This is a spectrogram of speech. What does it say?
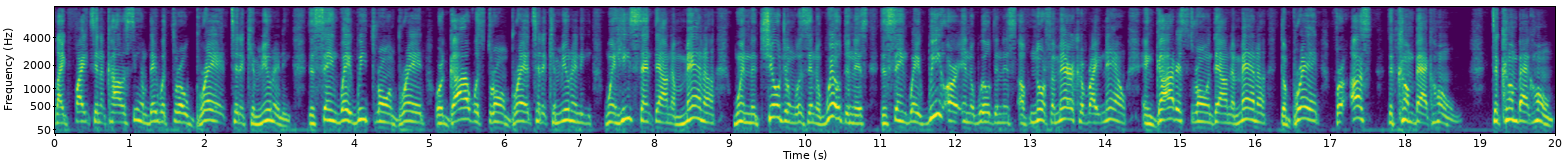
like fights in the coliseum they would throw bread to the community the same way we throwing bread or god was throwing bread to the community when he sent down the manna when the children was in the wilderness the same way we are in the wilderness of north america right now and god is throwing down the manna the bread for us to come back home to come back home.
